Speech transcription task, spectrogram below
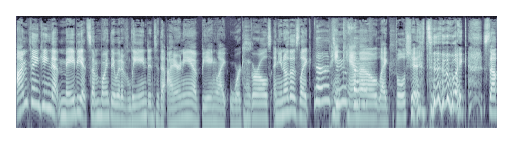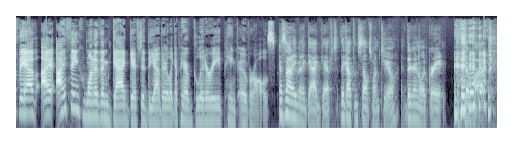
I'm thinking that maybe at some point they would have leaned into the irony of being like working girls and you know those like Nine pink camo like bullshit like stuff they have. I I think one of them gag gifted the other like a pair of glittery pink overalls. It's not even a gag gift. They got themselves one too. They're gonna look great. It's so hot.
